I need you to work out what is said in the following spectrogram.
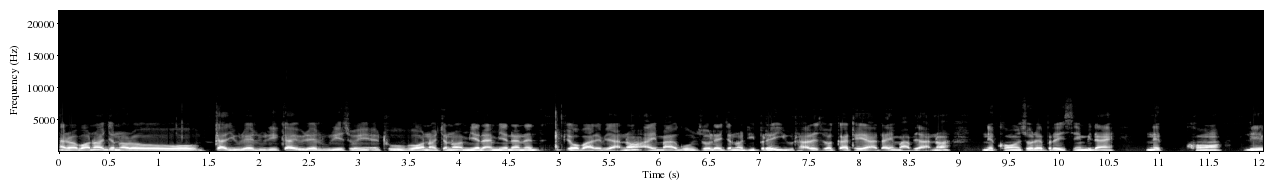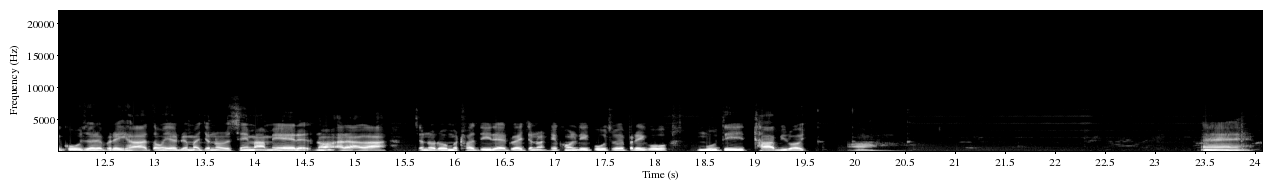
အဲ့တော့ဘောနော်ကျွန်တော်တို့ကတ်ယူတဲ့လူတွေကတ်ယူတဲ့လူတွေဆိုရင်အထူးဘောနော်ကျွန်တော်အမြဲတမ်းအမြဲတမ်းနဲ့ပြောပါတယ်ဗျာနော်အဲ့မှာအခုဆိုလဲကျွန်တော်ဒီ break ယူထားတယ်ဆိုတော့ကတ်ထဲအတိုင်းပါဗျာနော်နှစ်ခွန်ဆိုတဲ့ break ဆင်းပြီးတိုင်းနှစ်ခွန်၄ကိုဆိုတဲ့ break ဟာ3ရက်အတွင်းမှာကျွန်တော်တို့ဆင်းပါမယ်တဲ့နော်အဲ့ဒါကကျွန်တော်တို့မထွက်သေးတဲ့အတွက်ကျွန်တော်နှစ်ခွန်၄ကိုဆိုတဲ့ break ကိုမူတည်ထားပြီးတော့အာအဲ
